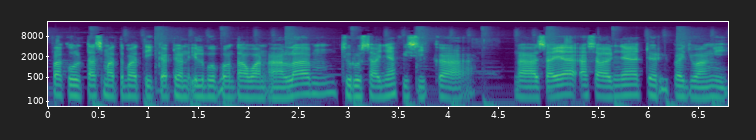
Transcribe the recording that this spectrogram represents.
Fakultas Matematika dan Ilmu Pengetahuan Alam, jurusannya fisika. Nah, saya asalnya dari Banyuwangi.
